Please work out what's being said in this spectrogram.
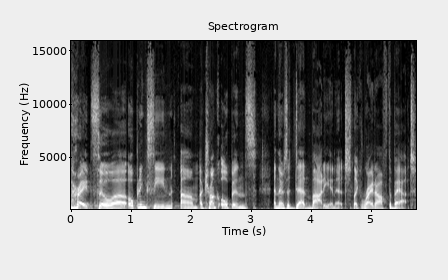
All right, so uh, opening scene, um, a trunk opens and there's a dead body in it, like right off the bat.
